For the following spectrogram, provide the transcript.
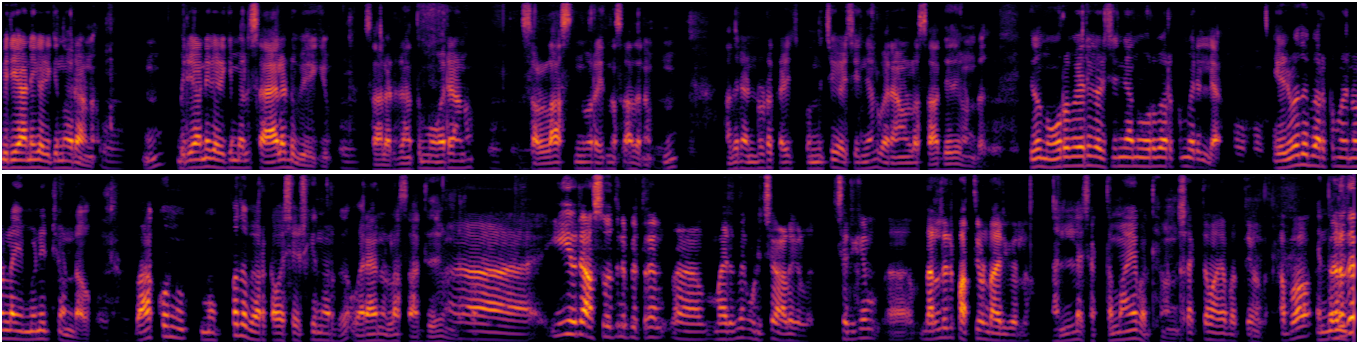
ബിരിയാണി കഴിക്കുന്നവരാണ്. ബിരിയാണി കഴിക്കുമ്പോൾ സാലഡ് ഉപയോഗിക്കും. സാലഡിനകത്ത് മോരാണ്. സള്ളാസ് എന്ന് പറയുന്ന സാധനം. അത് രണ്ടും കൂടെ കഴിച്ച് ഒന്നിച്ച് കഴിച്ച് കഴിഞ്ഞാൽ വരാനുള്ള സാധ്യതയുണ്ട് ഇത് നൂറ് പേര് കഴിച്ച് കഴിഞ്ഞാൽ നൂറ് പേർക്കും വരില്ല. എഴുപത് പേർക്കും അതിനുള്ള ഇമ്മ്യൂണിറ്റി ഉണ്ടാവും. ബാക്കി മുപ്പത് പേർക്ക് അവശേഷിക്കുന്നവർക്ക് വരാനുള്ള സാധ്യതയുണ്ട്. ഈ ഒരു അസുഖത്തിന് ഇപ്പൊ ഇത്രയും മരുന്ന് കുടിച്ച ആളുകൾ ശരിക്കും നല്ലൊരു പഥ്യം ഉണ്ടായിരിക്കുമല്ലോ? നല്ല ശക്തമായ പഥ്യമുണ്ട്. ശക്തമായ പഥ്യമുണ്ട്. അപ്പൊ വെറുതെ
